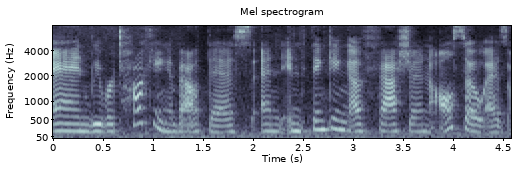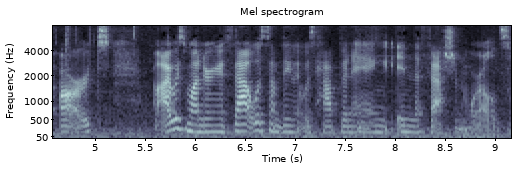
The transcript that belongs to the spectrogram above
And we were talking about this, and in thinking of fashion also as art, I was wondering if that was something that was happening in the fashion world.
